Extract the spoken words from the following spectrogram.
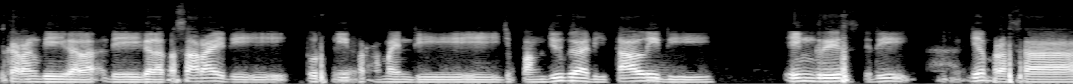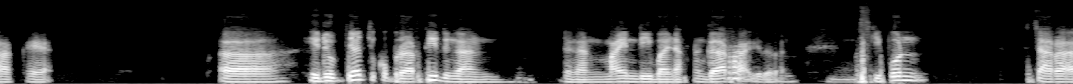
sekarang di Gal di Galatasaray di Turki yeah. pernah main di Jepang juga di Itali hmm. di Inggris jadi yeah. dia merasa kayak uh, hidupnya cukup berarti dengan dengan main di banyak negara gitu kan hmm. meskipun secara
